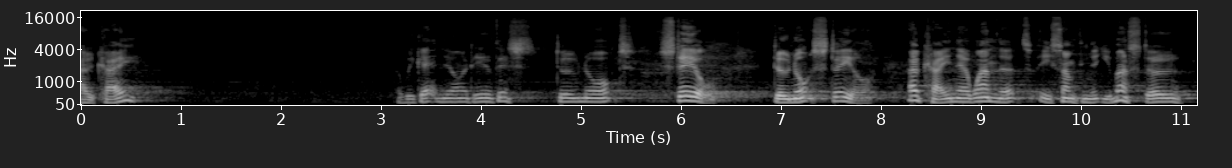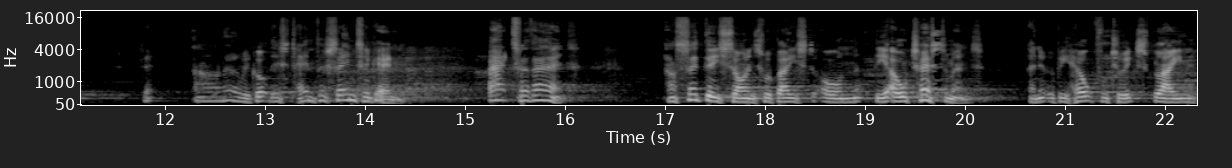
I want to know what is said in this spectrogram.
Okay. Are we getting the idea of this? Do not steal. Do not steal. Okay, now one that is something that you must do. Oh no, we've got this 10% again. Back to that. I said these signs were based on the Old Testament, and it would be helpful to explain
